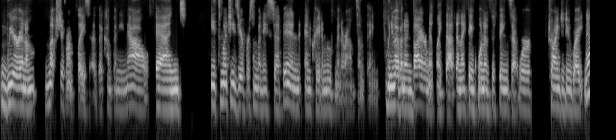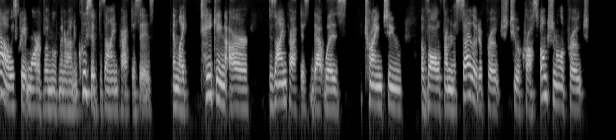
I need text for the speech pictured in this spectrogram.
we're in a much different place as a company now. And it's much easier for somebody to step in and create a movement around something when you have an environment like that. And I think one of the things that we're trying to do right now is create more of a movement around inclusive design practices and like taking our design practice that was trying to evolve from the siloed approach to a cross functional approach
